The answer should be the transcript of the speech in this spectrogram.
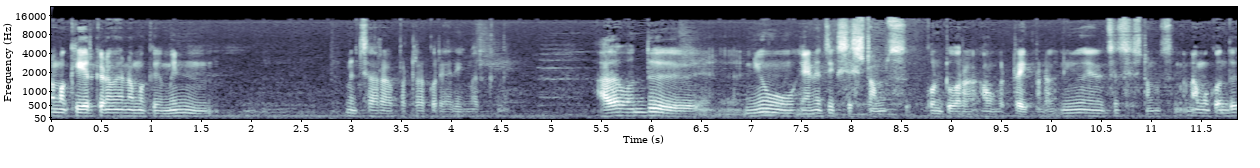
நமக்கு ஏற்கனவே நமக்கு மின் மின்சார பற்றாக்குறை அதிகமாக இருக்குங்க. அதை வந்து நியூ எனர்ஜி சிஸ்டம்ஸ் கொண்டு வர அவங்க ட்ரை பண்ணுறாங்க நியூ எனர்ஜி சிஸ்டம்ஸ்னால் நமக்கு வந்து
